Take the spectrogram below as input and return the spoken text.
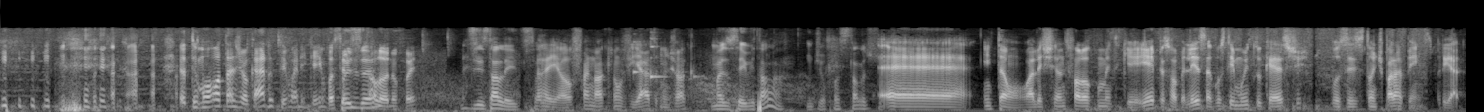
eu tenho uma vontade de jogar, não tem mais ninguém. Você Pois é. instalou, não foi? Desinstalei. Aí, ó, o Farnock é um viado, não joga? Mas o save tá lá. Um dia eu posso instalar de novo. É. Então, o Alexandre falou comenta aqui. E aí, pessoal, beleza? Gostei muito do cast. Vocês estão de parabéns. Obrigado.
